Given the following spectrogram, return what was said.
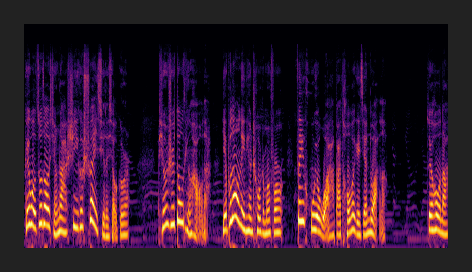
给我做造型的是一个帅气的小哥，平时都挺好的，也不知道那天抽什么风，非忽悠我啊，把头发给剪短了。最后呢，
